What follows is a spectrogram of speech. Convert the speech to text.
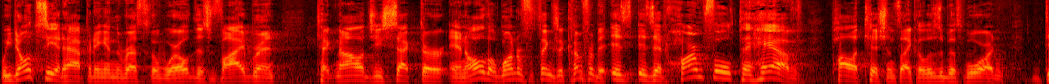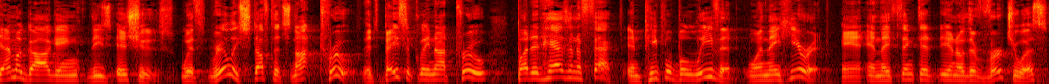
We don't see it happening in the rest of the world, this vibrant technology sector and all the wonderful things that come from it. Is, is it harmful to have politicians like Elizabeth Warren demagoguing these issues with really stuff that's not true? It's basically not true, but it has an effect, and people believe it when they hear it, and, and they think that you know they're virtuous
